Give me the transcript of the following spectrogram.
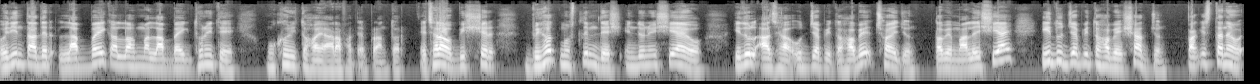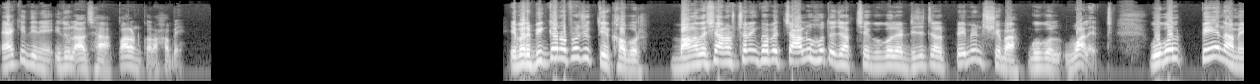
ওই দিন তাদের লাভবাইক আল্লাহম্মা লাভবাইক ধ্বনিতে মুখরিত হয় আরাফাতের প্রান্তর। এছাড়াও বিশ্বের বৃহৎ মুসলিম দেশ ইন্দোনেশিয়ায়ও ঈদুল আজহা উদযাপিত হবে ছয় জুন। তবে মালয়েশিয়ায় ঈদ উদযাপিত হবে সাত জুন। পাকিস্তানেও একই দিনে ঈদুল আজহা পালন করা হবে। এবার বিজ্ঞান ও প্রযুক্তির খবর। বাংলাদেশে আনুষ্ঠানিকভাবে চালু হতে যাচ্ছে গুগলের ডিজিটাল পেমেন্ট সেবা, গুগল ওয়ালেট। গুগল পে নামে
